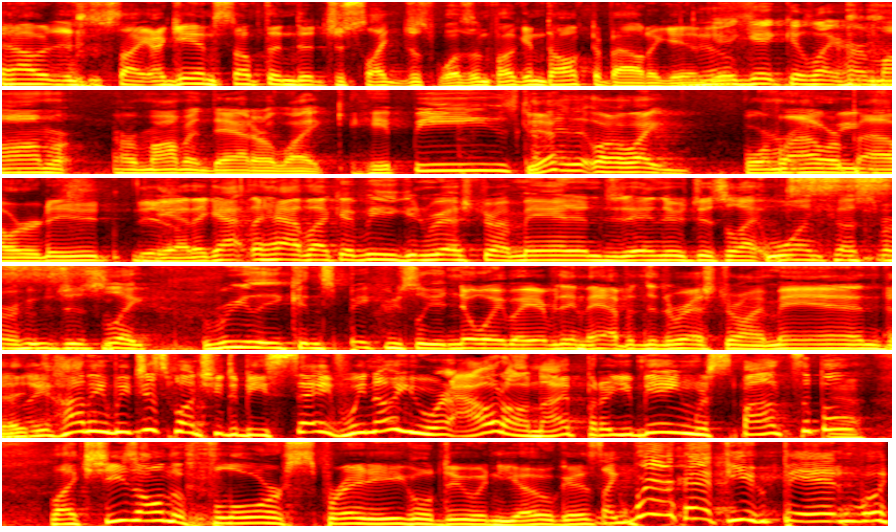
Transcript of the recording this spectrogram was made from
and I was just like, again, something that just like just wasn't fucking talked about again. because like her mom, her mom and dad are like hippies, kind Yeah. of, or like former Flower hippies. power, dude. Yeah. they got they have like a vegan restaurant, man, and, and there's just like one customer who's just like really conspicuously annoyed by everything that happens in the restaurant, man. And like, honey, we just want you to be safe. We know you were out all night, but are you being responsible? Like she's on the floor, spread eagle, doing yoga. It's like, where have you been? We-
